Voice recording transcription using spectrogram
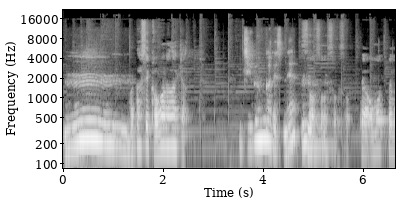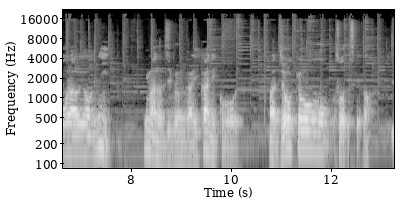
というんです。うん。私変わらなきゃ。自分がですね。そうそうそうそう。って思ってもらうように、今の自分がいかにこう、まあ状況もそうですけど、そ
